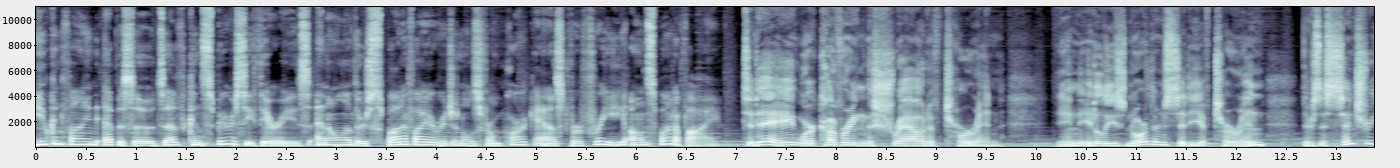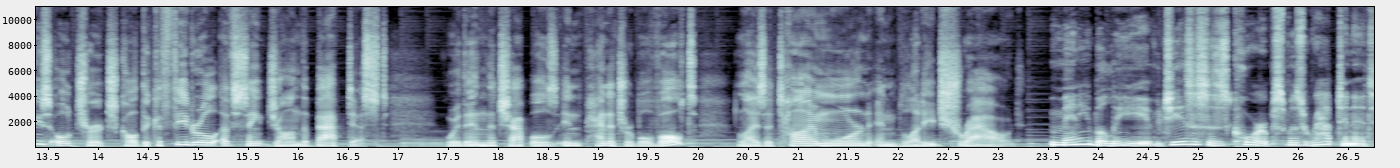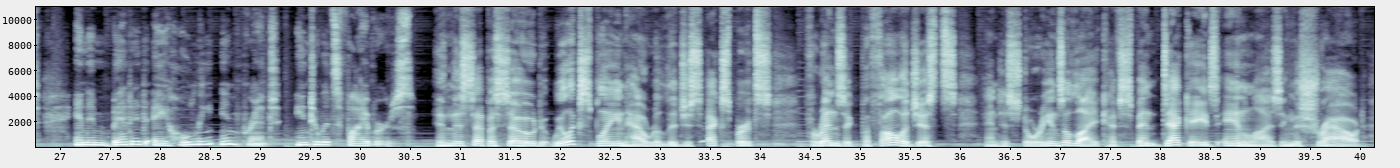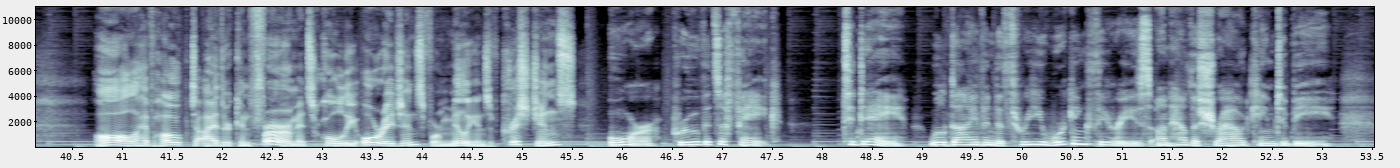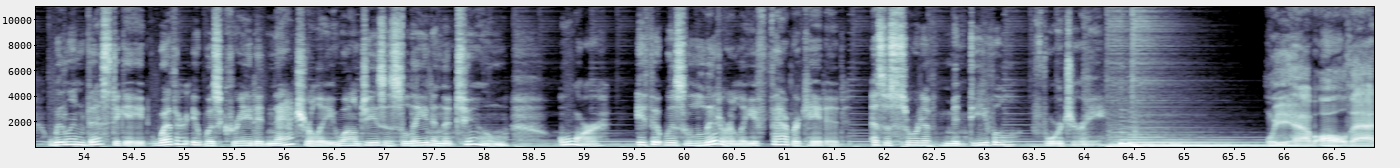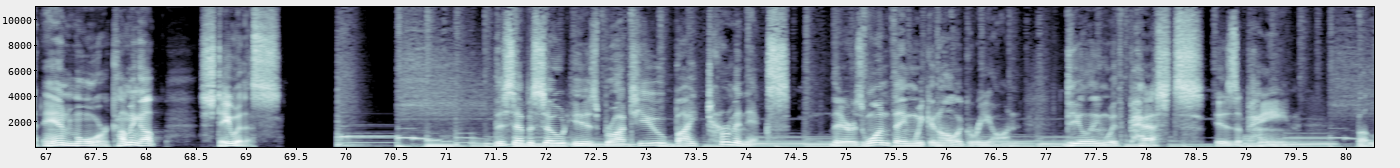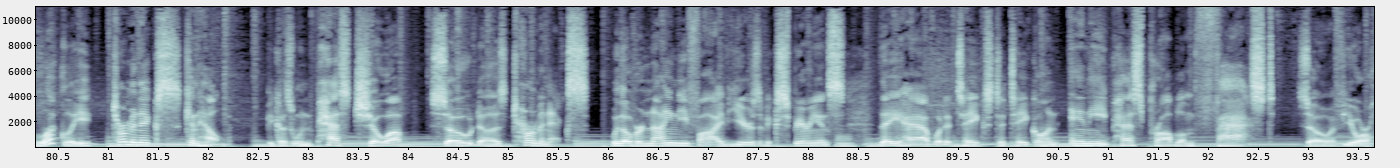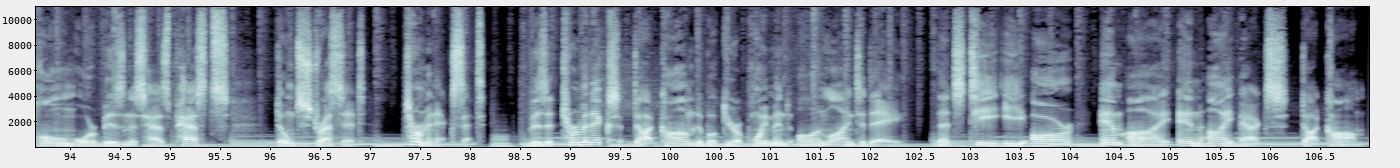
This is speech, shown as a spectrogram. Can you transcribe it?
You can find episodes of Conspiracy Theories and all other Spotify originals from Parcast for free on Spotify. Today, we're covering the Shroud of Turin. In Italy's northern city of Turin, there's a centuries old church called the Cathedral of St. John the Baptist. Within the chapel's impenetrable vault lies a time worn and bloodied shroud. Many believe Jesus' corpse was wrapped in it and embedded a holy imprint into its fibers. In this episode, we'll explain how religious experts, forensic pathologists, and historians alike have spent decades analyzing the shroud. All have hoped to either confirm its holy origins for millions of Christians or prove it's a fake. Today, we'll dive into three working theories on how the shroud came to be. We'll investigate whether it was created naturally while Jesus laid in the tomb, or if it was literally fabricated as a sort of medieval forgery. We have all that and more coming up. Stay with us. This episode is brought to you by Terminix. There's one thing we can all agree on dealing with pests is a pain. But luckily, Terminix can help because when pests show up, so does Terminix. With over 95 years of experience, they have what it takes to take on any pest problem fast. So if your home or business has pests, don't stress it, Terminix it. Visit Terminix.com to book your appointment online today. That's T E R M I N I X.com.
